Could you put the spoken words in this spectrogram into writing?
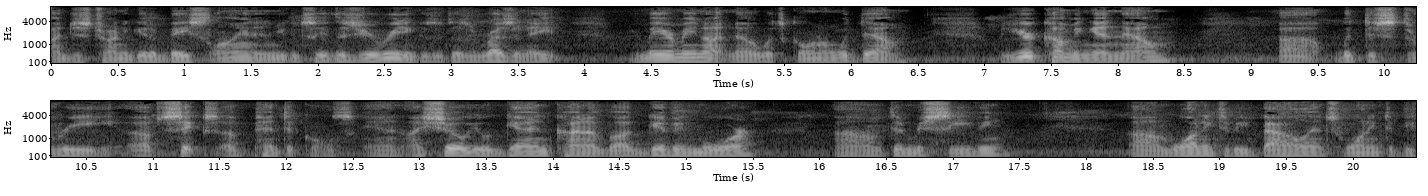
I'm just trying to get a baseline, and you can see this is your reading because it doesn't resonate. You may or may not know what's going on with them. But you're coming in now uh, with this three of six of pentacles, and I show you again kind of uh, giving more um, than receiving, um, wanting to be balanced, wanting to be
